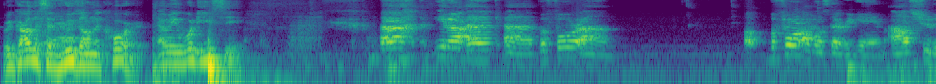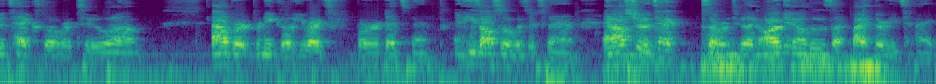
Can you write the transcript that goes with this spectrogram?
regardless of who's on the court. I mean, what do you see? Uh, you know, uh, before um, before almost every game, I'll shoot a text over to um, Albert Burneko. He writes for Deadspin, and he's also a Wizards fan. And I'll shoot a text over to be like, "Are they gonna lose like by thirty tonight?"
